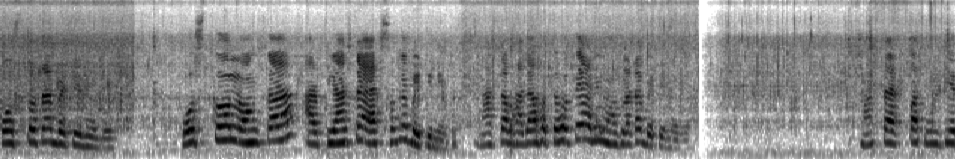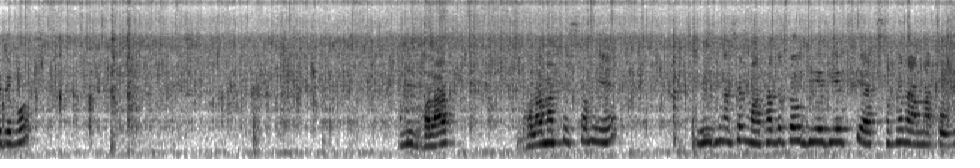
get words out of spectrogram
পোস্তটা বেটে নেব। পোস্ত, লঙ্কা আর পেঁয়াজটা একসঙ্গে বেটে নেব। মাছটা ভাজা হতে হতে আমি মশলাটা বেটে নেব। মাছটা এক পাশ উল্টিয়ে দেবো। আমি ভোলা ভোলা মাছের সঙ্গে ইলিশ মাছের মাথা দুটোও দিয়ে দিয়েছি, একসঙ্গে রান্না করব।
